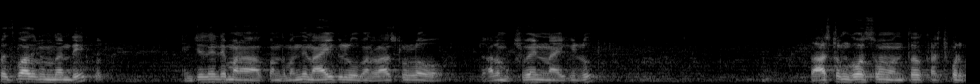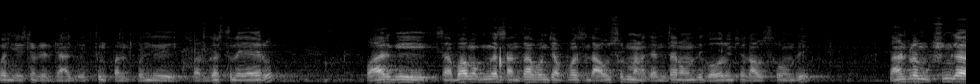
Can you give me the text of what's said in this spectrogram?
ప్రతిపాదన ఉందండి. ఎందుకంటే మన కొంతమంది నాయకులు మన రాష్ట్రంలో చాలా ముఖ్యమైన నాయకులు. రాష్ట్రం కోసం ఎంతో కష్టపడి పనిచేసినటువంటి వ్యక్తులు కొంతమంది స్వర్గస్థులు అయ్యారు వారికి సభాముఖంగా సంతాపం చెప్పవలసిన అవసరం మనకు ఎంత ఉంది గౌరవించిన అవసరం ఉంది. దాంట్లో ముఖ్యంగా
